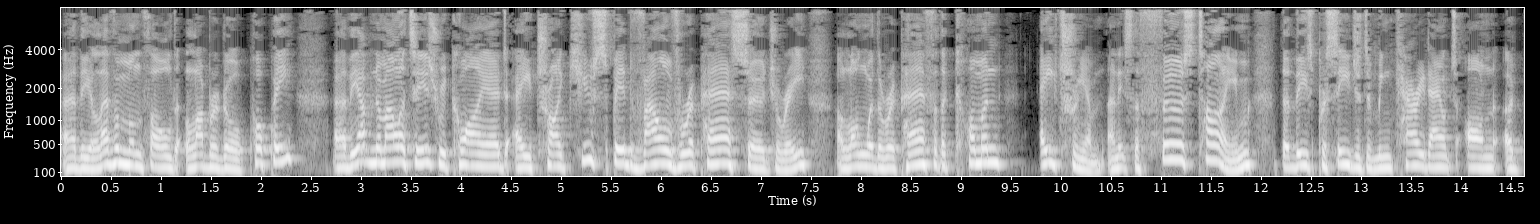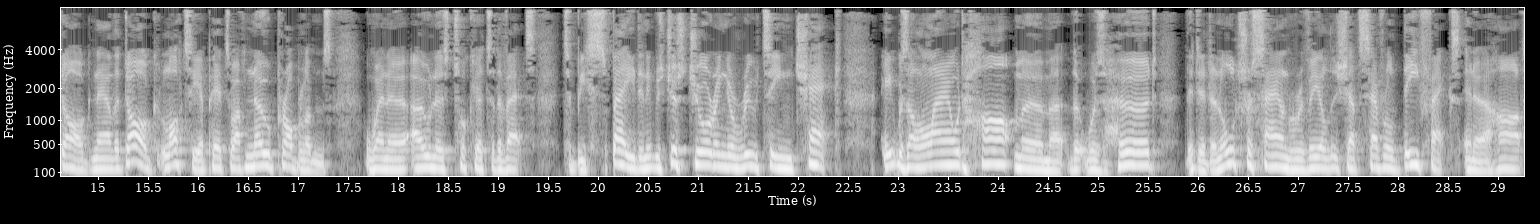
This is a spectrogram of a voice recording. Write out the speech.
uh, the 11 month old Labrador puppy. Uh, the abnormalities required a tricuspid valve repair surgery along with a repair for the common atrium. And it's the first time that these procedures have been carried out on a dog. Now the dog, Lottie, appeared to have no problems when her owners took her to the vets to be spayed. And it was just during a routine check. It was a loud heart murmur that was heard. They did an ultrasound, revealed that she had several defects in her heart,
